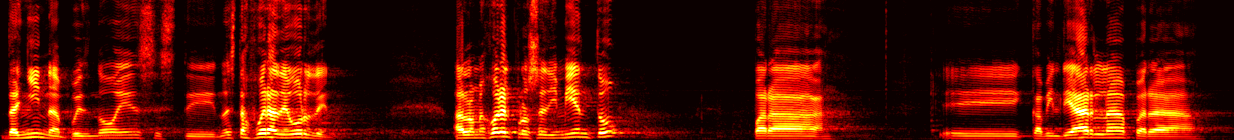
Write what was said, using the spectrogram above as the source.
dañina, pues no es, este, no está fuera de orden. A lo mejor el procedimiento para eh, cabildearla, para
